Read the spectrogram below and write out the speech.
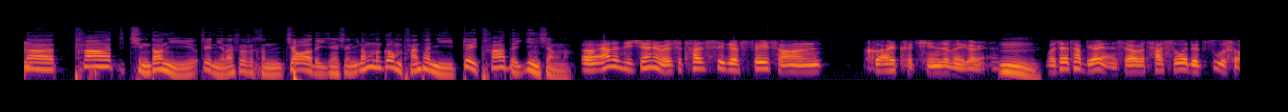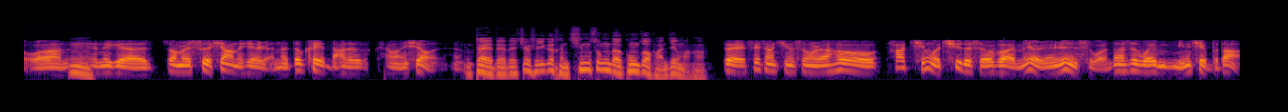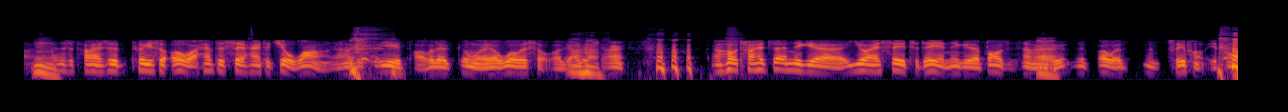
那他请到你，对你来说是很骄傲的一件事，你能不能跟我们谈谈你对他的印象呢？呃，Ellen DeGeneres 他是一个非常。和蔼可亲这么一个人，嗯，我在他表演的时候，他所有的助手啊，嗯，那个专门摄像那些人呢，都可以拿着开玩笑。对对对，就是一个很轻松的工作环境嘛，哈。对，非常轻松。然后他请我去的时候吧，也没有人认识我，但是我也名气不大，嗯，但是他还是特意说，哦，I have to say hi to Joe Wang，然后就特意跑过来跟我要握握手啊，聊聊天儿。然后他还在那个 USA Today 那个报纸上面把我嗯吹捧了一通。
